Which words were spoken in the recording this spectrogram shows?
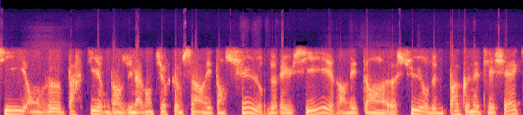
si on veut partir dans une aventure comme ça en étant sûr de réussir, en étant euh, sûr de ne pas connaître l'échec,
